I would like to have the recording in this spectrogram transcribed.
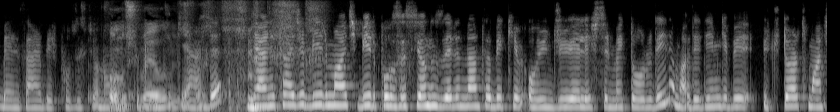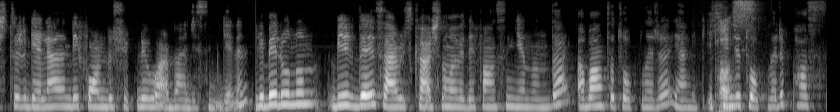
benzer bir pozisyon Konuşmayalım yerde. Yani sadece bir maç, bir pozisyon üzerinden tabii ki oyuncuyu eleştirmek doğru değil ama dediğim gibi 3-4 maçtır gelen bir form düşüklüğü var bence Simge'nin. Libero'nun bir de servis karşılama ve defansın yanında avanta topları yani ikinci pas. topları pas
